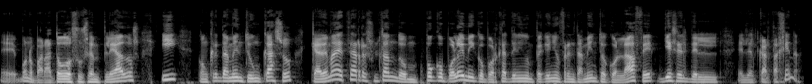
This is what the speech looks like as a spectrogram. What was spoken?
eh, bueno, para todos sus empleados y concretamente un caso que además está resultando un poco polémico porque ha tenido un pequeño enfrentamiento con la AFE y es el del, el del Cartagena.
